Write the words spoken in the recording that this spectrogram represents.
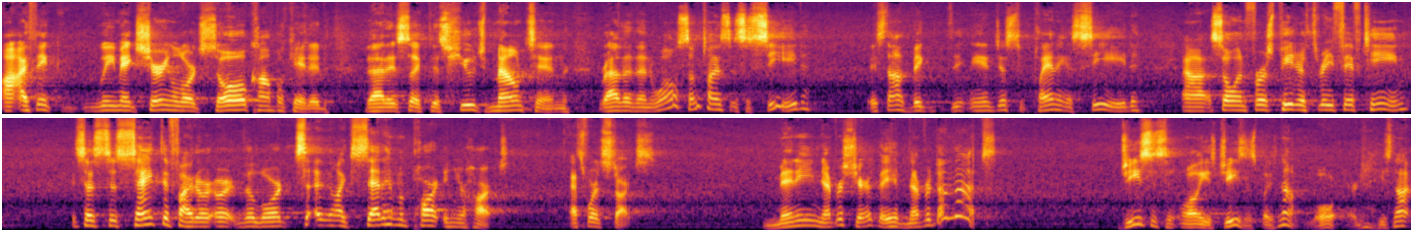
I think we make sharing the Lord so complicated that it's like this huge mountain rather than, well, sometimes it's a seed. It's not a big, you know, just planting a seed. Uh, so in 1 Peter 3.15, it says to sanctify, or, or the Lord, like set him apart in your heart. That's where it starts. Many never share, they have never done that. Jesus, well, he's Jesus, but he's not Lord. He's not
